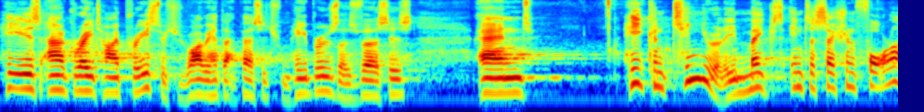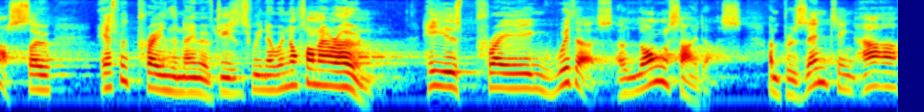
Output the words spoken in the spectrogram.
He is our great high priest, which is why we had that passage from Hebrews, those verses. And He continually makes intercession for us. So as we pray in the name of Jesus, we know we're not on our own. He is praying with us, alongside us, and presenting our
